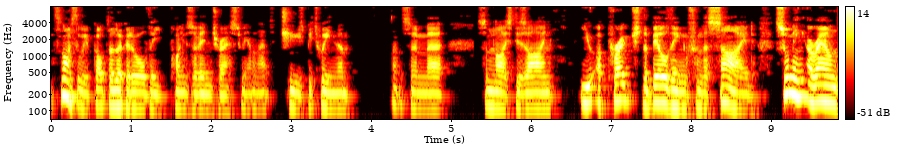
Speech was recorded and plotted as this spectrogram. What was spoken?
It's nice that we've got to look at all the points of interest. We haven't had to choose between them. That's some uh, some nice design. You approach the building from the side. Swimming around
